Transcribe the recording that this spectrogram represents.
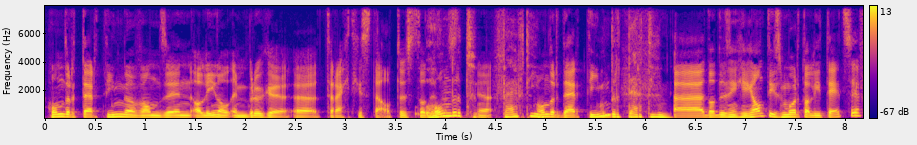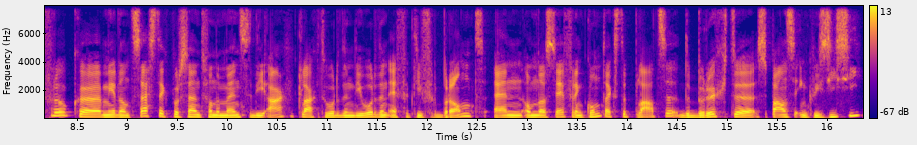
113 daarvan zijn alleen al in Brugge eh, terechtgesteld. Dus dat is een- 115? ja, 113. 113. Eh, dat is een gigantisch mortaliteitscijfer ook. Eh, meer dan 60% van de mensen die aangeklaagd worden, die worden effectief verbrand. En om dat cijfer in context te plaatsen, de beruchte Spaanse Inquisitie,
